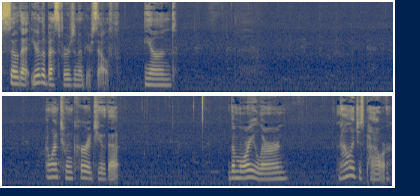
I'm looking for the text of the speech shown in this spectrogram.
so that you're the best version of yourself. And I want to encourage you that the more you learn, knowledge is power.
